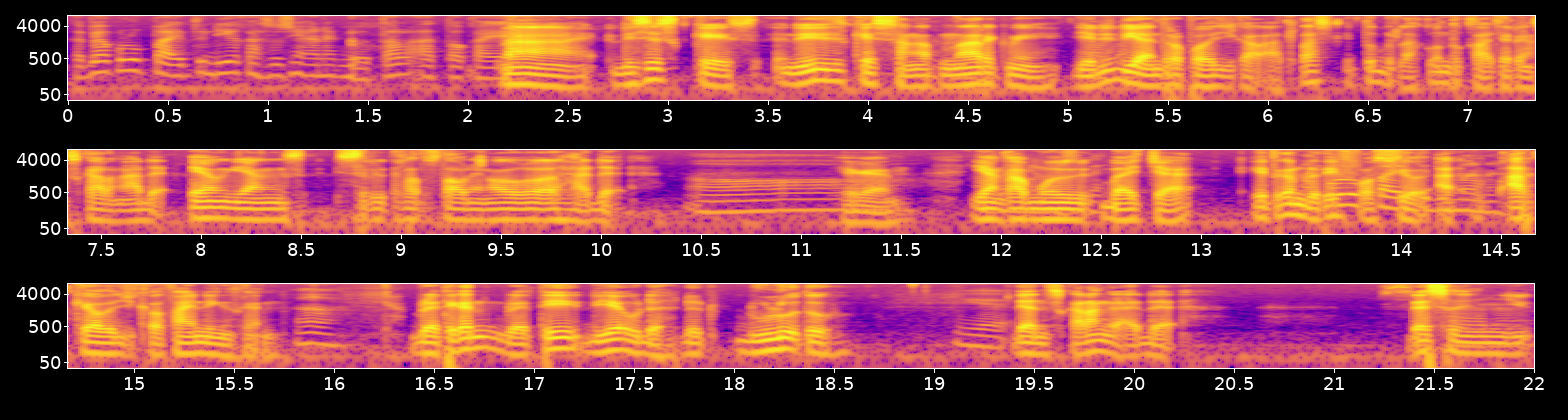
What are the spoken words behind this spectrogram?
tapi aku lupa itu dia kasusnya anekdotal atau kayak Nah, this is case. Ini case sangat menarik nih. Jadi di Anthropological Atlas itu berlaku untuk culture yang sekarang ada, yang yang seri- 100 tahun yang lalu ada, oh ya kan? Yang kamu baca itu kan berarti fosil archaeological findings kan. Ah, Berarti kan berarti dia udah dulu tuh iya. dan sekarang nggak ada. That's a new-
